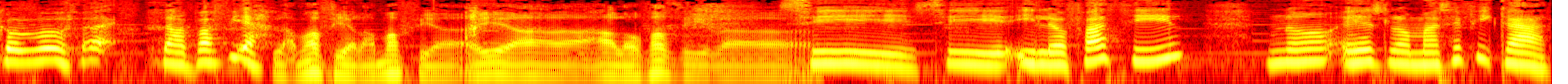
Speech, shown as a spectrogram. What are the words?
como la, la mafia. La mafia, la mafia. Ahí a, a lo fácil. a- Sí, sí, y lo fácil no es lo más eficaz.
